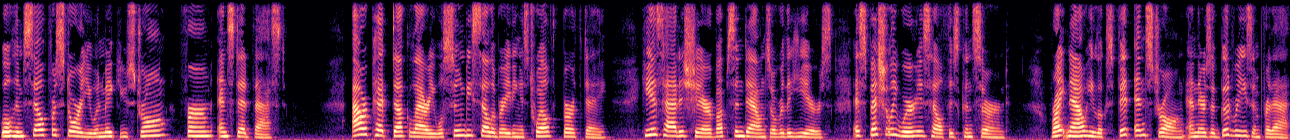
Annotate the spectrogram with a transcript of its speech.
will himself restore you and make you strong, firm, and steadfast." Our pet duck Larry will soon be celebrating his 12th birthday. He has had his share of ups and downs over the years, especially where his health is concerned. Right now he looks fit and strong, and there's a good reason for that.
